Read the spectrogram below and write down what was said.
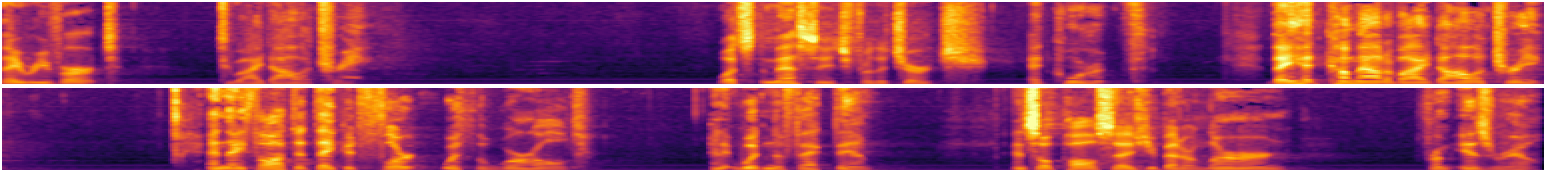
they revert to idolatry. What's the message for the church at Corinth? They had come out of idolatry and they thought that they could flirt with the world and it wouldn't affect them. And so Paul says, You better learn from Israel.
